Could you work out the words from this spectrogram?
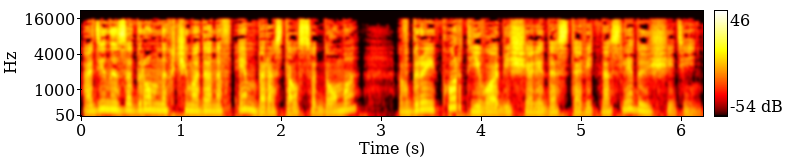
Один из огромных чемоданов Эмбер остался дома, в Грейкорт его обещали доставить на следующий день.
